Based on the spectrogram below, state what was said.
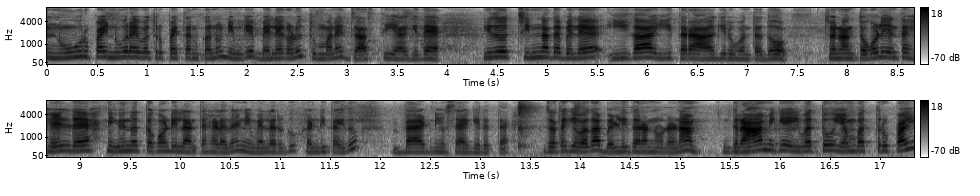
ನೂರು ರೂಪಾಯಿ, ನೂರೈವತ್ತು ರೂಪಾಯಿ ತನಕನೂ ನಿಮಗೆ ಬೆಲೆಗಳು ತುಂಬಾ ಜಾಸ್ತಿಯಾಗಿದೆ. ಇದು ಚಿನ್ನದ ಬೆಲೆ ಈಗ ಈ ಥರ ಆಗಿರುವಂಥದ್ದು. ಸೊ ನಾನು ತೊಗೊಳ್ಳಿ ಅಂತ ಹೇಳಿದೆ. ನೀವಿನ್ನೂ ತೊಗೊಂಡಿಲ್ಲ ಅಂತ ಹೇಳಿದ್ರೆ ನಿಮ್ಮೆಲ್ಲರಿಗೂ ಖಂಡಿತ ಇದು ಬ್ಯಾಡ್ ನ್ಯೂಸ್ ಆಗಿರುತ್ತೆ. ಜೊತೆಗೆ ಇವಾಗ ಬೆಳ್ಳಿ ದರ ನೋಡೋಣ. ಗ್ರಾಮಿಗೆ ಇವತ್ತು ಎಂಬತ್ತು ರೂಪಾಯಿ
